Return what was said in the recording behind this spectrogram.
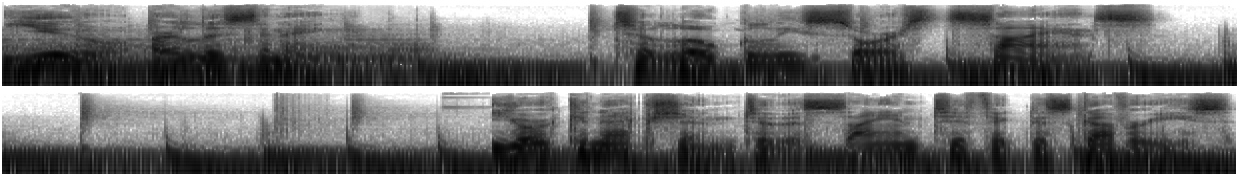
You are listening to locally sourced science. Your connection to the scientific discoveries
